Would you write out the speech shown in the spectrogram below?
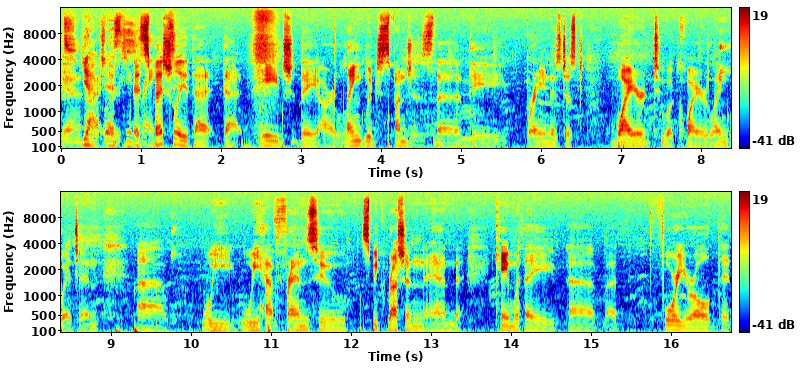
Yeah. Yeah, just do great. especially at that that age, they are language sponges. The Mm-hmm. the brain is just wired to acquire language, and uh, we we have friends who speak Russian and came with a, uh, a four year old that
